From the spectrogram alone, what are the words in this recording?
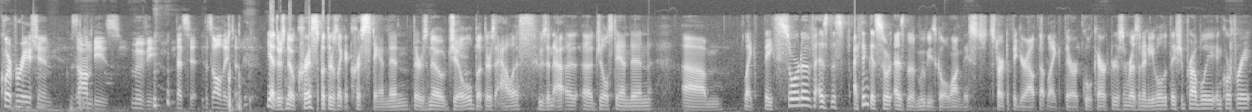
corporation, zombies, movie. That's it. That's all they took. Yeah, there's no Chris, but there's like a Chris stand-in. There's no Jill, but there's Alice, who's an a, a Jill stand-in. Um, like they sort of, as this, I think as sort as the movies go along, they s- start to figure out that like there are cool characters in Resident Evil that they should probably incorporate.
